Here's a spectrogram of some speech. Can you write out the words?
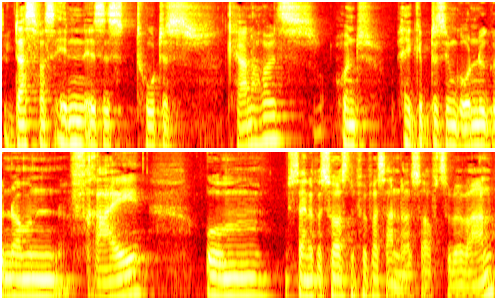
Das, was innen ist, ist totes Kernholz und er gibt es im Grunde genommen frei, um seine Ressourcen für was anderes aufzubewahren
